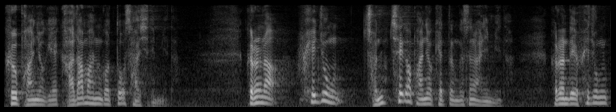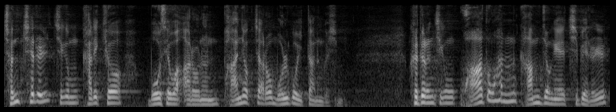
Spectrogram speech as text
그 반역에 가담한 것도 사실입니다. 그러나 회중 전체가 반역했던 것은 아닙니다. 그런데 회중 전체를 지금 가리켜 모세와 아론은 반역자로 몰고 있다는 것입니다. 그들은 지금 과도한 감정의 지배를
